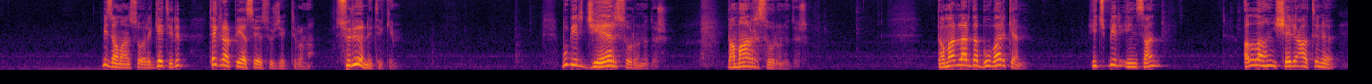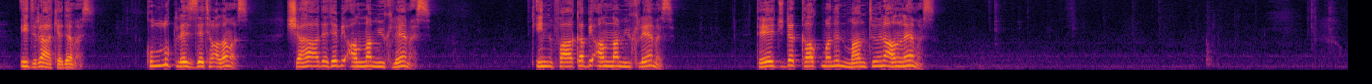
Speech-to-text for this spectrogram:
Bir zaman sonra getirip tekrar piyasaya sürecektir onu. Sürüyor nitekim. Bu bir ciğer sorunudur. Damar sorunudur. Damarlarda bu varken hiçbir insan Allah'ın şeriatını idrak edemez. Kulluk lezzeti alamaz. Şehadete bir anlam yükleyemez. İnfaka bir anlam yükleyemez. Teheccüde kalkmanın mantığını anlayamaz.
